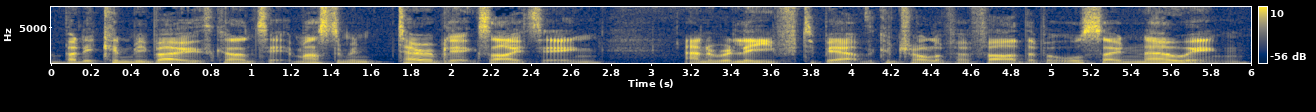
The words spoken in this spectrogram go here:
But it can be both, can't it? It must have been terribly exciting and a relief to be out of the control of her father, but also knowing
